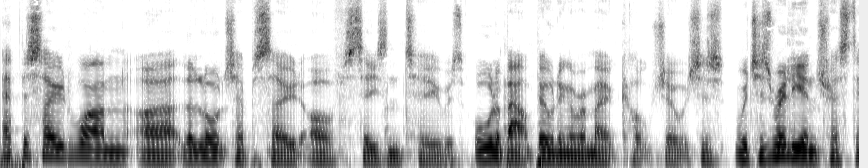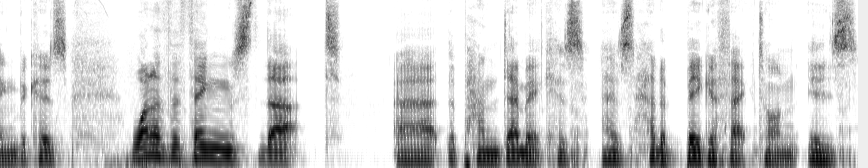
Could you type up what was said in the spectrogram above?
episode one, uh, the launch episode of season two was all about building a remote culture, which is which is really interesting because one of the things that uh, the pandemic has has had a big effect on is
